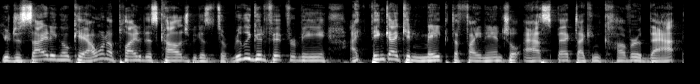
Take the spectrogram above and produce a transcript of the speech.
you're deciding, okay, I want to apply to this college because it's a really good fit for me. I think I can make the financial aspect, I can cover that.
